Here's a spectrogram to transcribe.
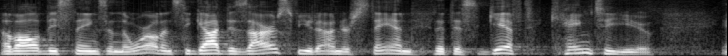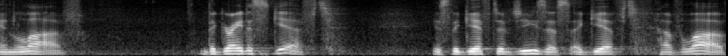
of all of these things in the world. And see, God desires for you to understand that this gift came to you in love. The greatest gift is the gift of Jesus, a gift of love.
